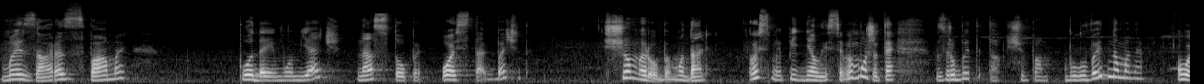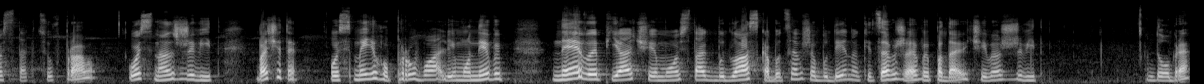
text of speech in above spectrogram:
Ми зараз з вами подаємо м'яч на стопи. Ось так, бачите? Що ми робимо далі? Ось ми піднялися. Ви можете зробити так, щоб вам було видно мене. Ось так цю вправу. Ось наш живіт. Бачите? Ось ми його провалюємо, не, вип... не вип'ячуємо ось так, будь ласка, бо це вже будинок і це вже випадаючий ваш живіт. Добре.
